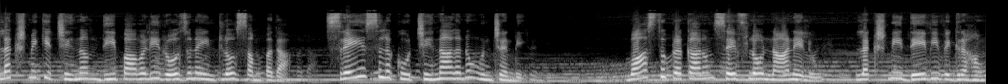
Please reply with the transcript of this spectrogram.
లక్ష్మికి చిహ్నం దీపావళి రోజున ఇంట్లో సంపద. శ్రేయస్సులకు చిహ్నాలను ఉంచండి. వాస్తు ప్రకారం సేఫ్లో నాణేలు లక్ష్మీదేవి విగ్రహం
